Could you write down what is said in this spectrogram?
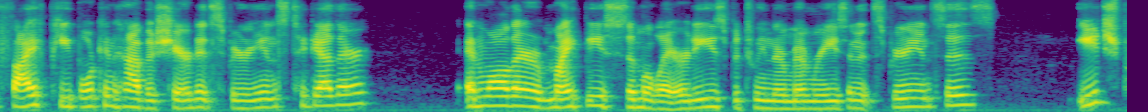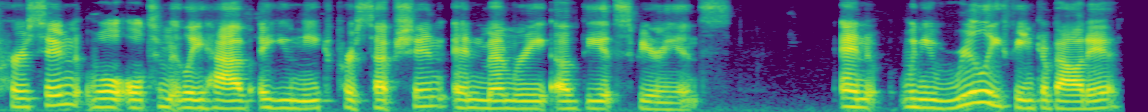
five people can have a shared experience together. And while there might be similarities between their memories and experiences, each person will ultimately have a unique perception and memory of the experience. And when you really think about it,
